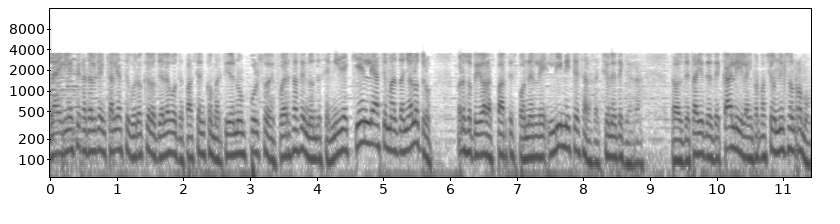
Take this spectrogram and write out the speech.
La Iglesia Católica en Cali aseguró que los diálogos de paz se han convertido en un pulso de fuerzas en donde se mide quién le hace más daño al otro. Por eso pidió a las partes ponerle límites a las acciones de guerra. Los detalles desde Cali y la información Nilson Romón.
